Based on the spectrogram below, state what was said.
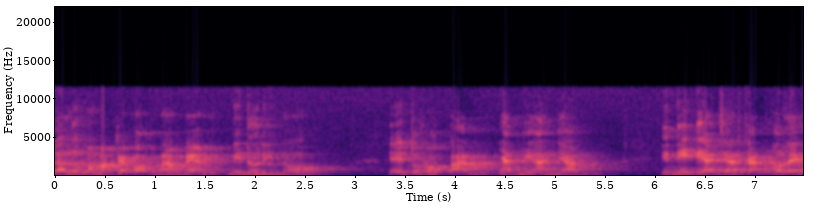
Lalu memakai ornamen Midolino, yaitu rotan yang dianyam. Ini diajarkan oleh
